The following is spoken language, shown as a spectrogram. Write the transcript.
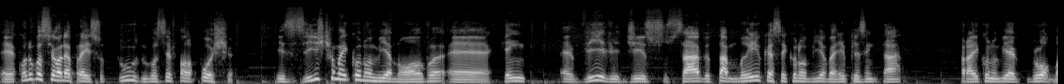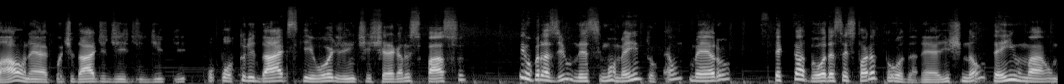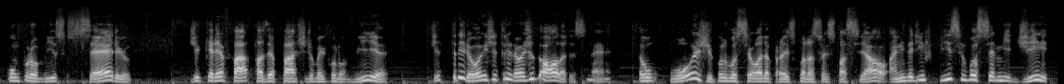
É, quando você olha para isso tudo, você fala, poxa, existe uma economia nova, é, quem é, vive disso sabe o tamanho que essa economia vai representar para a economia global, né? A quantidade de, de, de, oportunidades que hoje a gente enxerga no espaço. E o Brasil, nesse momento, é um mero espectador dessa história toda, né? A gente não tem uma, um compromisso sério de querer fa fazer parte de uma economia de trilhões de trilhões de dólares, né? Então, hoje, quando você olha para a exploração espacial, ainda é difícil você medir,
